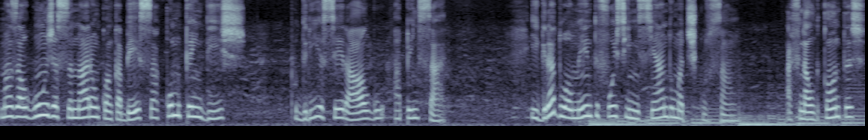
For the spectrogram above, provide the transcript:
Mas alguns acenaram com a cabeça, como quem diz, poderia ser algo a pensar. E gradualmente foi-se iniciando uma discussão. Afinal de contas,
